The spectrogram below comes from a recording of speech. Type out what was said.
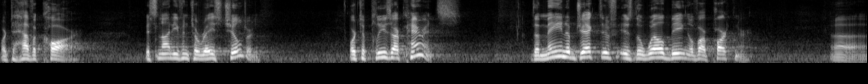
or to have a car. It's not even to raise children or to please our parents. The main objective is the well-being of our partner. Uh,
